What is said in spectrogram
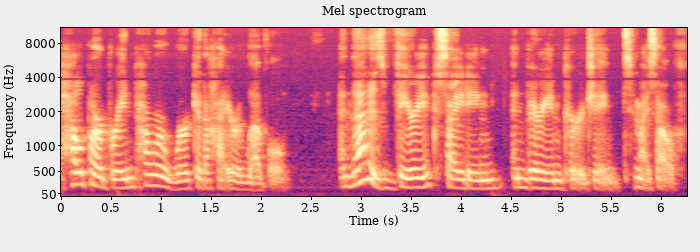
help our brain power work at a higher level and that is very exciting and very encouraging to myself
